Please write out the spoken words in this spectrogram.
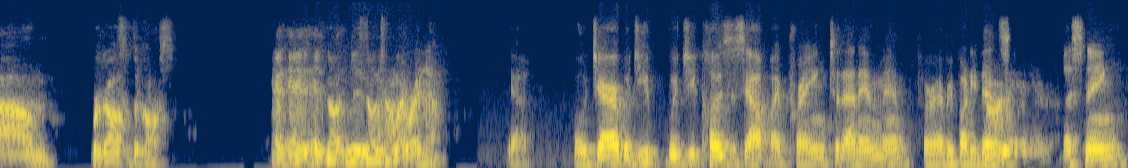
um, regardless of the cost. And, and no, there's no time like right now. Yeah. Well, Jared, would you would you close this out by praying to that end, man, for everybody that's sure. listening?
